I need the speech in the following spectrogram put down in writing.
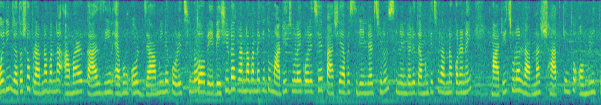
ওই দিন যত সব রান্না বান্না আমার কাজিন এবং ওর মিলে করেছিল। তবে বেশিরভাগ রান্না বান্না কিন্তু মাটির চুলায় করেছে, পাশে আবার সিলিন্ডার ছিল। সিলিন্ডারে তেমন কিছু রান্না করে নাই। মাটির চুলার রান্নার স্বাদ কিন্তু অমৃত।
